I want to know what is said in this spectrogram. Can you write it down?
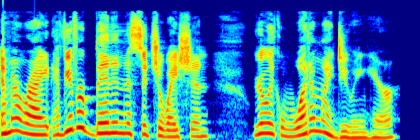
Am I right? Have you ever been in a situation you're like, what am I doing here?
